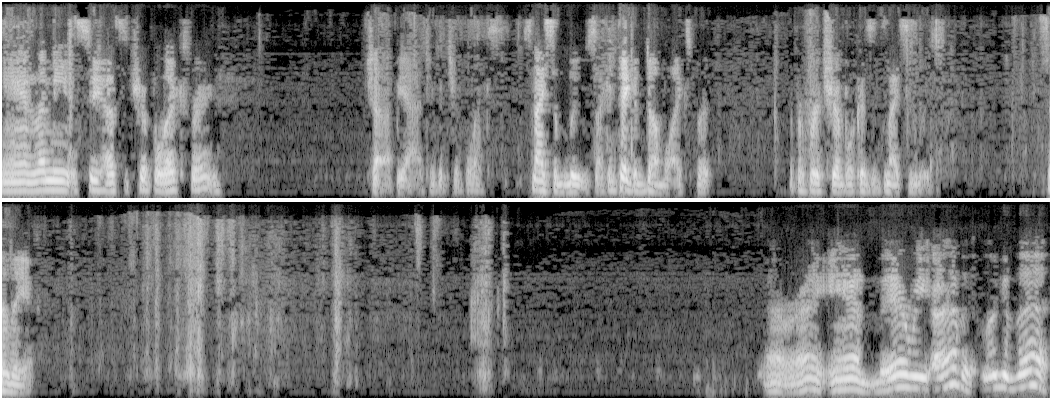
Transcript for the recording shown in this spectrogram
And let me see, that's a triple X, right? Shut up. Yeah, I took a triple X. It's nice and loose. I can take a double X, but I prefer triple because it's nice and loose. So there. Alright, and there we have it. Look at that.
